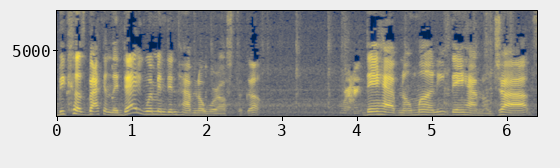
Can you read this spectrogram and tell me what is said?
because back in the day, women didn't have nowhere else to go. Right. They didn't have no money. They didn't have no jobs.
